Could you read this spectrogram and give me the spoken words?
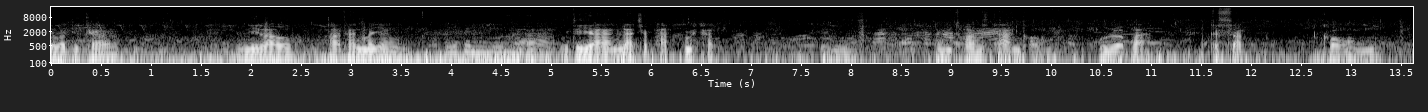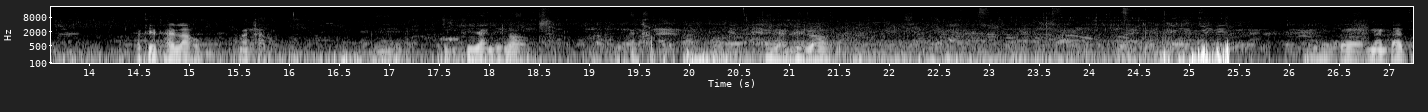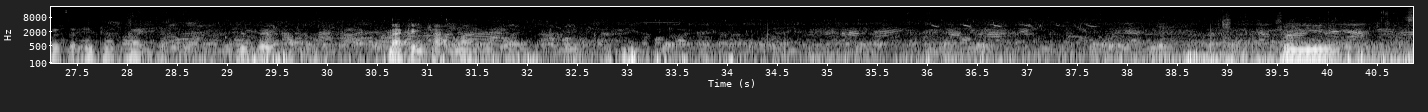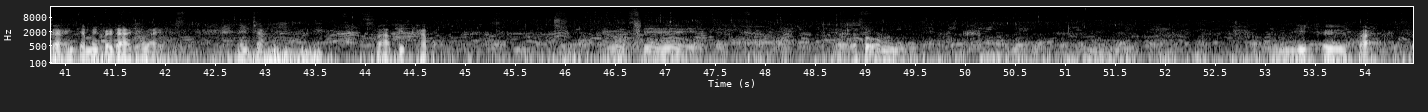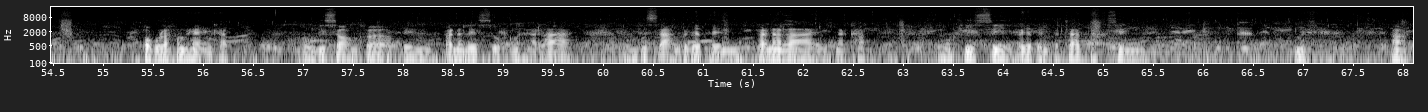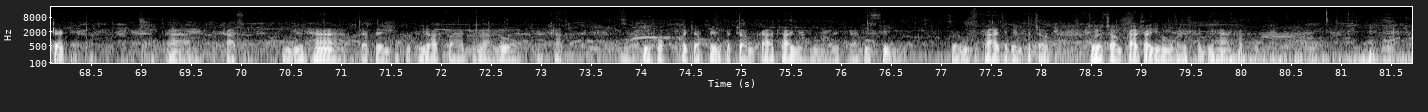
สวัสดีครับ วันนี้เราพาท่านมายังอันนี้เป็นอ่าอุทยานราชพัฒน์นะครับ เป็นอนุทรสถานของบุรพกษัตริย์ของประเทศไทยเรานะครับเป็นอุทยานโดรอบนะครับอุทยานโดรอบก็หน้าตาจะดุดุๆหน่อยดูได้แหละครับ น้าเกรงขามมากช่วงนี้แสงจะไม่ค่อยได้เท่าไหร่เนื่องจากฟ้าปิดครับ โอเคครับแต่ละพระองค์ครับอืมองค์นี้คือพระพระกุลคำแหงครับองค์ที่สองก็เป็นพระนเรศวรมหาราช องค์ที่สามก็จะเป็นพระนารายณ์นะครับ องค์ที่สี่ก็จะเป็นพระเจ้าตากสินอ่าแกอ่าครับองค์ที่5จะเป็นพระพุทธยอดฟ้าจุฬาโลกนะครับองค์ที่6ก็จะเป็นพระจอมเกล้าเจ้าอยู่หัวรัชกาลที่4ส่วนองค์สุดท้ายจะเป็นพระจอมจุลจอมเกล้าเจ้าอยู่หัวรัชกาลที่5ครับผมโอเค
